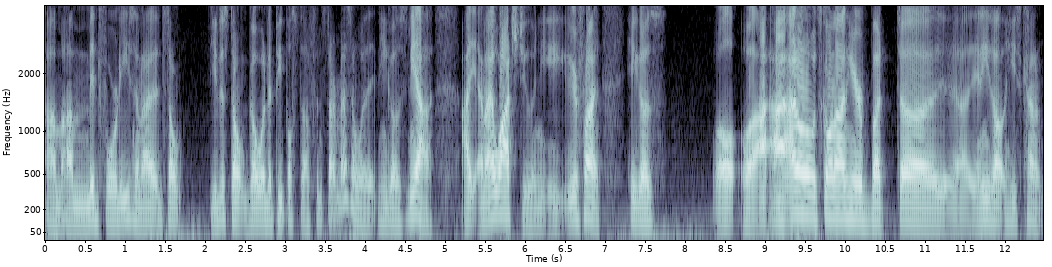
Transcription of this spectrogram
um, I'm mid 40s, and I just don't you just don't go into people's stuff and start messing with it. And he goes, yeah, I and I watched you, and you're fine. He goes, well, well, I, I don't know what's going on here, but uh, and he's all, he's kind of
